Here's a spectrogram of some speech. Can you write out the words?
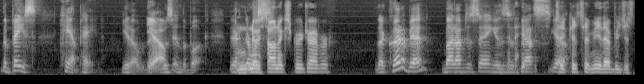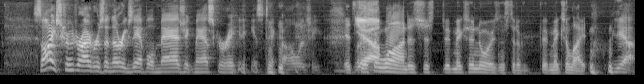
the base campaign you know that Yeah. was in the book there, there no was sonic screwdriver. there could have been but i'm just saying is that that's you know, Because to me that'd be just sonic screwdriver is another example of magic masquerading as technology it's Yeah. just a wand. It's just it makes a noise instead of it makes a light. yeah,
